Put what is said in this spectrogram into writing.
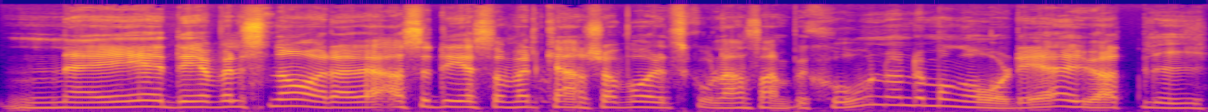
Nej, det är väl snarare, alltså det som väl kanske har varit skolans ambition under många år, det är ju att bli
